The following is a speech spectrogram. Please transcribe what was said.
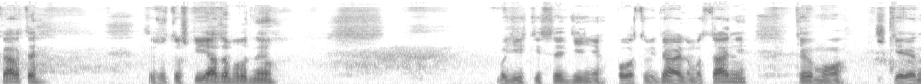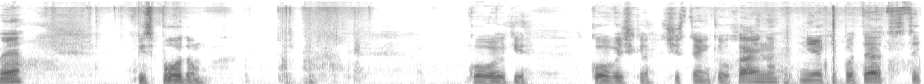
карти. Це вже трошки я забруднив. Водійське сидіння просто в ідеальному стані. Кермо шкіряне. Під сподом коврики, ковричка чистенько охайно, ніякі потертості.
